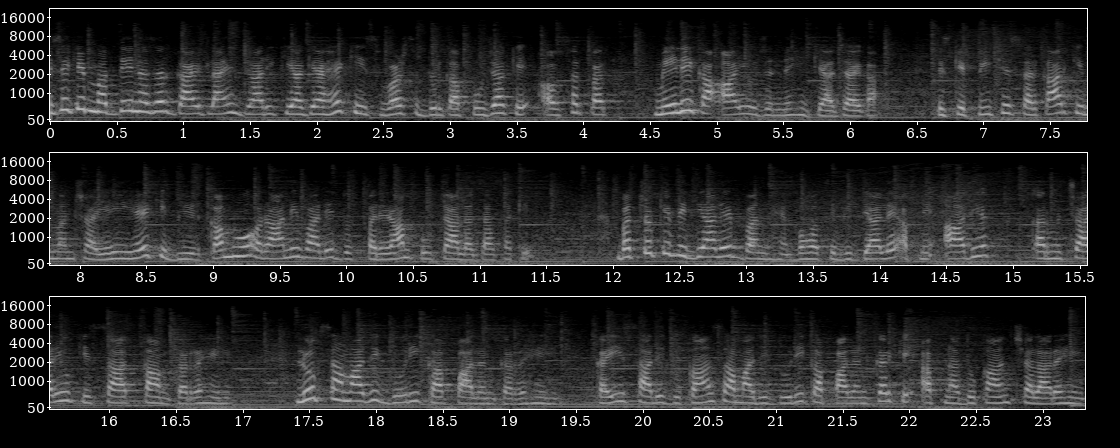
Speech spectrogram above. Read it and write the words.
इसी के मद्देनजर गाइडलाइन जारी किया गया है कि इस वर्ष दुर्गा पूजा के अवसर पर मेले का आयोजन नहीं किया जाएगा। इसके पीछे सरकार की मंशा यही है कि भीड़ कम हो और आने वाले दुष्परिणाम को टाला जा सके। बच्चों के विद्यालय बंद हैं। बहुत से विद्यालय अपने आधे कर्मचारियों के साथ काम कर रहे हैं। लोग सामाजिक दूरी का पालन कर रहे हैं। कई सारी दुकान सामाजिक दूरी का पालन करके अपना दुकान चला रहे हैं।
